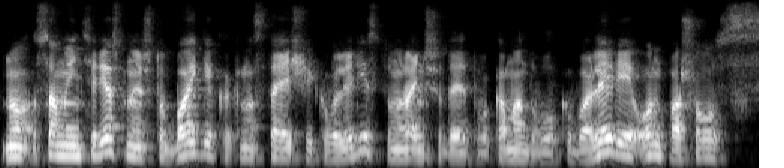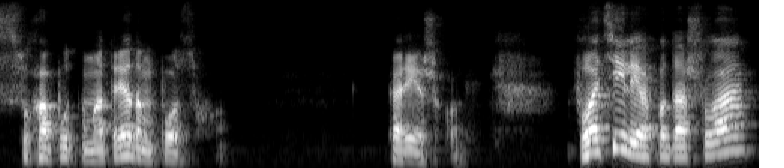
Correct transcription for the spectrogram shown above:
Но самое интересное, что Баги, как настоящий кавалерист, он раньше до этого командовал кавалерией, он пошел с сухопутным отрядом по суху, к Орешку. Флотилия подошла.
